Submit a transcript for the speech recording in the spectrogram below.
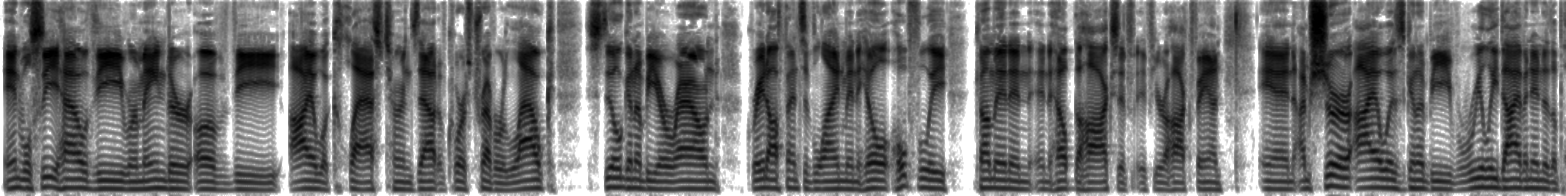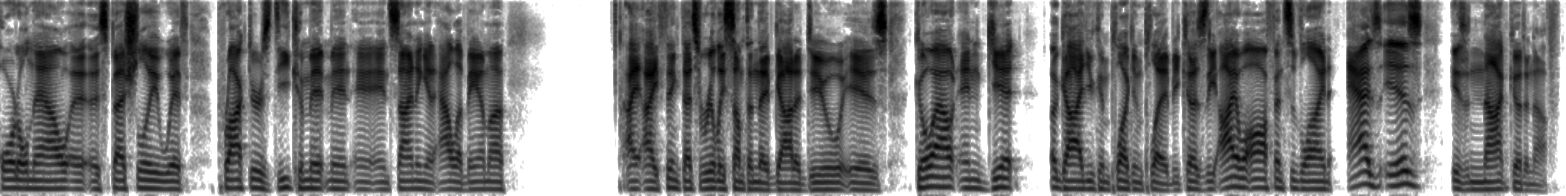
And we'll see how the remainder of the Iowa class turns out. Of course, Trevor Lauck still going to be around. Great offensive lineman. He'll hopefully come in and, and help the Hawks if, if you're a Hawk fan. And I'm sure Iowa's going to be really diving into the portal now, especially with Proctor's decommitment and, and signing at Alabama. I, I think that's really something they've got to do is go out and get a guy you can plug and play because the Iowa offensive line, as is, is not good enough.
